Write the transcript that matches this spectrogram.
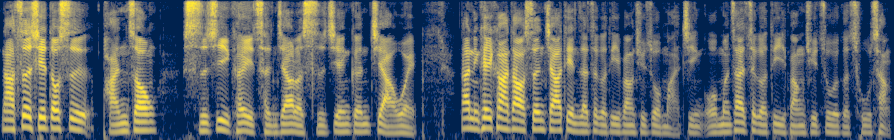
那这些都是盘中。实际可以成交的时间跟价位，那你可以看到，升佳电在这个地方去做买进，我们在这个地方去做一个出场。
